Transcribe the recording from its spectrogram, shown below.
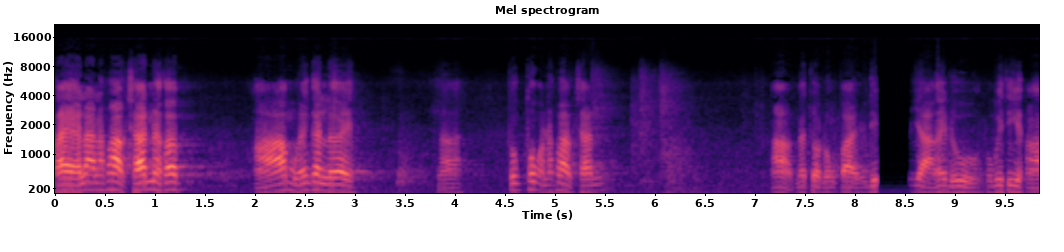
แต่ละอนุภาคชั้นนะครับ หาเหมือนกันเลยนะทุกทุกอนุภาคชั้นอ้าวน่าจดลงไปดีตัวอย่างให้ดูวิธีหา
